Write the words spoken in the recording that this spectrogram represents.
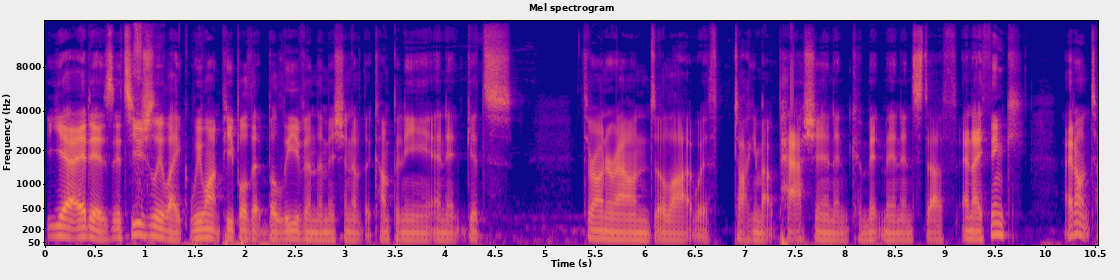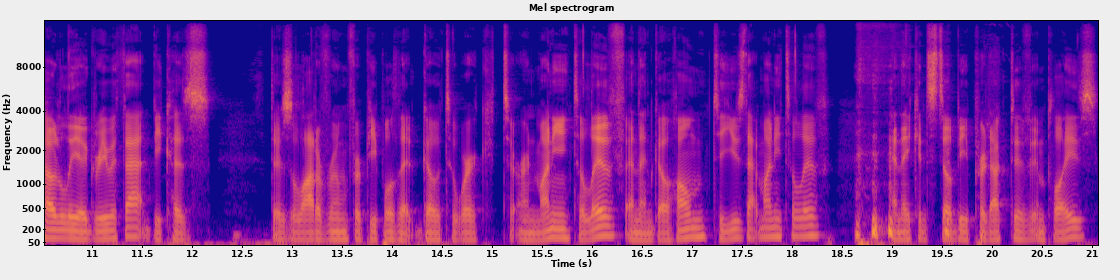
Yeah, it is. It's usually like we want people that believe in the mission of the company, and it gets thrown around a lot with talking about passion and commitment and stuff. And I think I don't totally agree with that because there's a lot of room for people that go to work to earn money to live and then go home to use that money to live, and they can still be productive employees.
